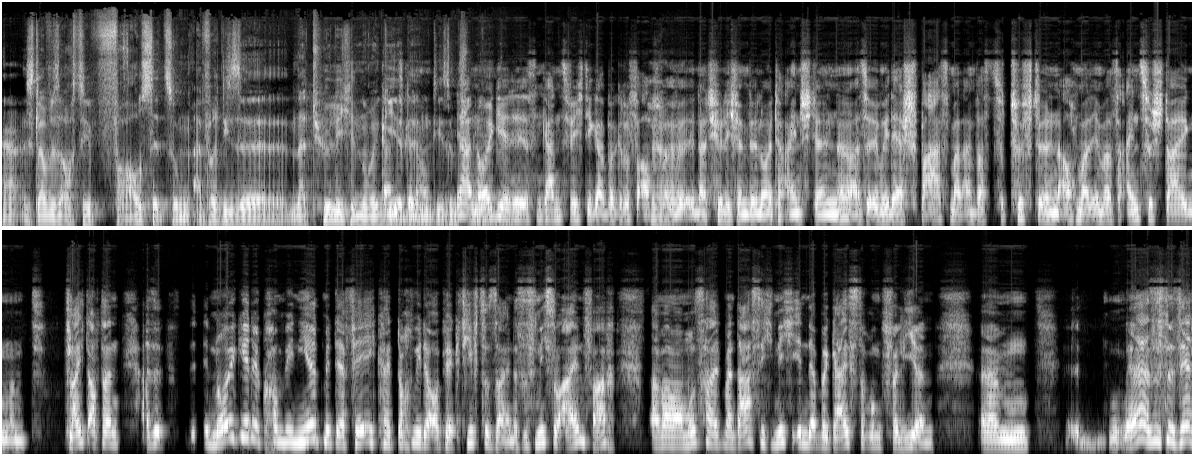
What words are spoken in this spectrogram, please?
Ja, ich glaube, es ist auch die Voraussetzung, einfach diese natürliche Neugierde genau. in diesem Ja, Spiel. Neugierde ist ein ganz wichtiger Begriff, auch ja. äh, natürlich, wenn wir Leute einstellen. Ne? Also irgendwie der Spaß, mal an was zu tüfteln, auch mal in was einzusteigen und vielleicht auch dann, also Neugierde kombiniert mit der Fähigkeit, doch wieder objektiv zu sein. Das ist nicht so einfach, aber man muss halt, man darf sich nicht in der Begeisterung verlieren. Ähm, ja, es ist eine sehr,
